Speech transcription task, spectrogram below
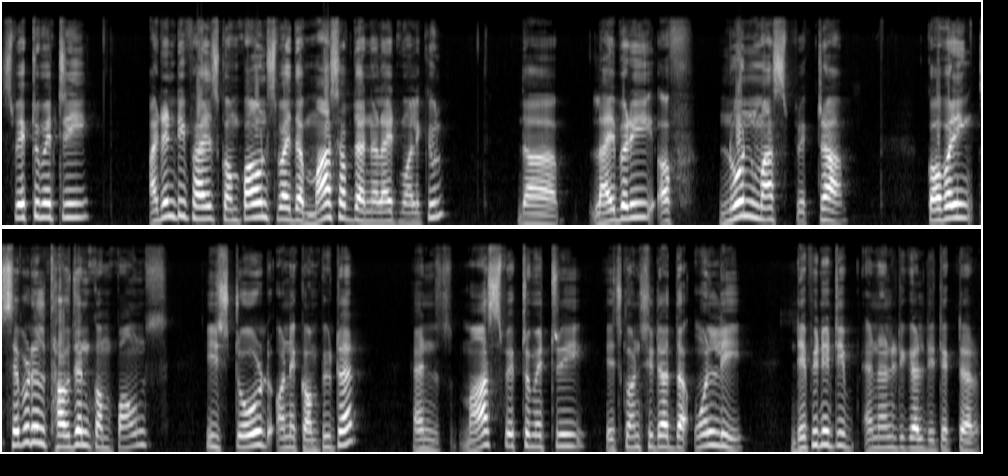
spectrometry identifies compounds by the mass of the analyte molecule. The library of known mass spectra covering several thousand compounds is stored on a computer and mass spectrometry is considered the only definitive analytical detector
